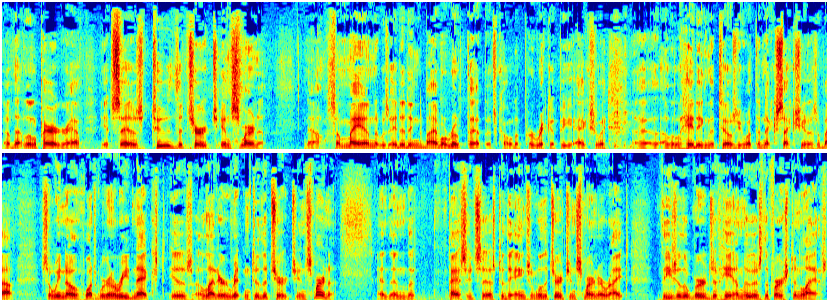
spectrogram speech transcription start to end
of that little paragraph. It says, To the church in Smyrna. Now, some man that was editing the Bible wrote that. That's called a pericope, actually, uh, a little heading that tells you what the next section is about. So we know what we're going to read next is a letter written to the church in Smyrna. And then the passage says, To the angel of the church in Smyrna, write, These are the words of him who is the first and last.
